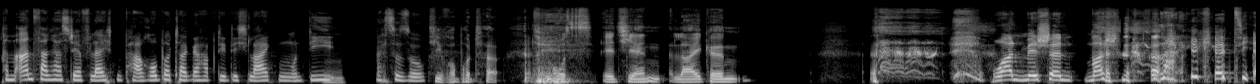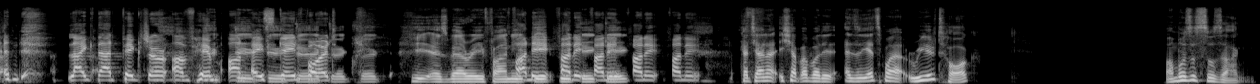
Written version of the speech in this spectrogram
am Anfang hast du ja vielleicht ein paar Roboter gehabt, die dich liken und die, Mhm. Weißt du so. Die Roboter muss Etienne liken. One mission must like Etienne, like that picture of him on a skateboard. He is very funny. Funny, funny, funny, funny, funny. Katjana, ich habe aber den, also jetzt mal Real Talk. Man muss es so sagen.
